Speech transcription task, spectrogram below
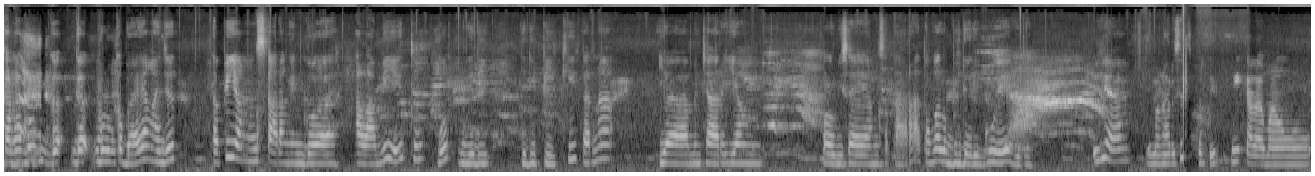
karena gue nggak nggak belum kebayang aja tapi yang sekarang yang gue alami ya itu gue jadi jadi picky karena ya mencari yang kalau bisa yang setara atau enggak lebih dari gue gitu Iya, memang harusnya seperti itu sih kalau mau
